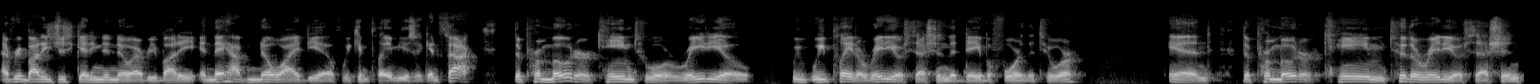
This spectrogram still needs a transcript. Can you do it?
Everybody's just getting to know everybody, and they have no idea if we can play music. In fact, the promoter came to a radio. We we played a radio session the day before the tour. And the promoter came to the radio session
